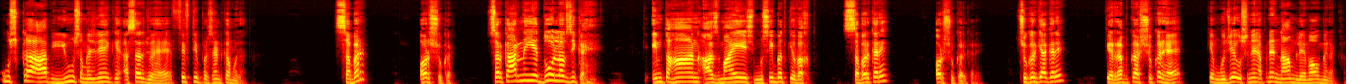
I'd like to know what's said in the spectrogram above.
اس کا آپ یوں سمجھ لیں کہ اثر جو ہے ففٹی پرسینٹ کم ہو جاتا ہے۔ صبر اور شکر۔ سرکار نے یہ دو لفظ ہی کہے کہ امتحان، آزمائش، مصیبت کے وقت صبر کرے اور شکر کرے۔ شکر کیا کرے؟ کہ رب کا شکر ہے کہ مجھے اس نے اپنے نام لیماؤ میں رکھا۔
